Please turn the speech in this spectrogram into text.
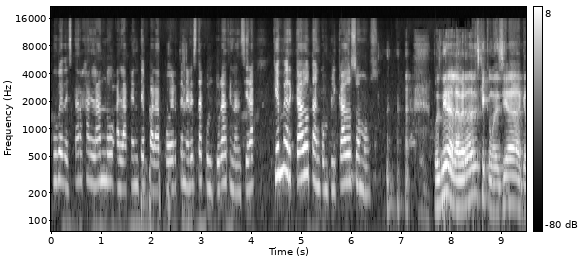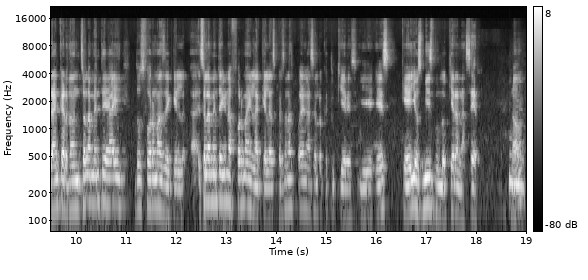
Juve, de estar jalando a la gente para poder tener esta cultura financiera. ¿Qué mercado tan complicado somos? Pues mira, la verdad es que como decía Gran Cardón, solamente hay dos formas de que, solamente hay una forma en la que las personas pueden hacer lo que tú quieres y es que ellos mismos lo quieran hacer, ¿no?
